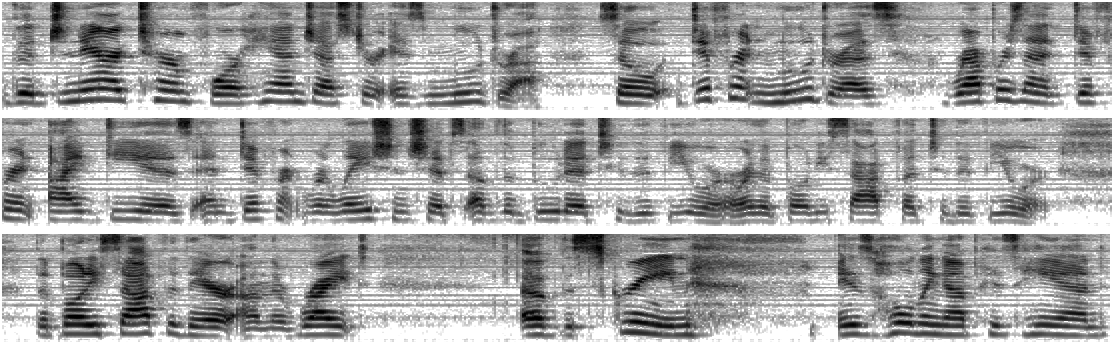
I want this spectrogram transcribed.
the generic term for hand gesture is mudra. So different mudras represent different ideas and different relationships of the Buddha to the viewer, or the Bodhisattva to the viewer. The Bodhisattva there on the right of the screen is holding up his hand,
